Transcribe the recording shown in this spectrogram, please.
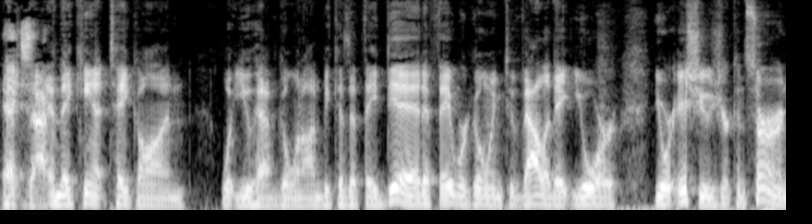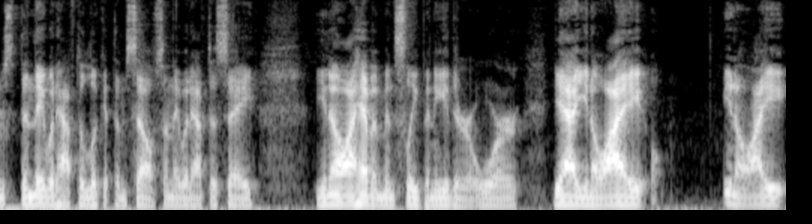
And, Exactly. And they can't take on what you have going on because if they did, if they were going to validate your your issues, your concerns, then they would have to look at themselves and they would have to say, you know, I haven't been sleeping either or yeah, you know, I you know, I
